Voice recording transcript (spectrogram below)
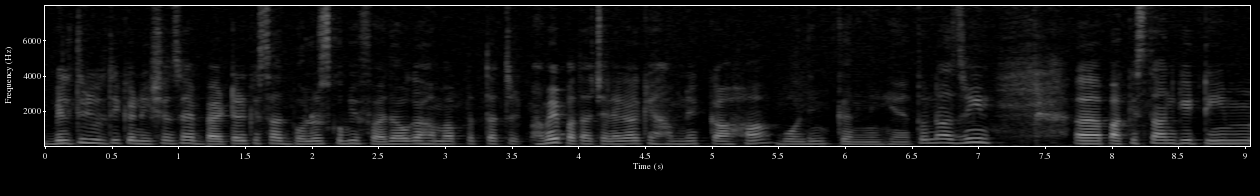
मिलती जुलती कंडीशंस हैं। बैटर के साथ बॉलर्स को भी फ़ायदा होगा। हम पता, हमें पता चलेगा कि हमने कहाँ बॉलिंग करनी है। तो नाजरीन पाकिस्तान की टीम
